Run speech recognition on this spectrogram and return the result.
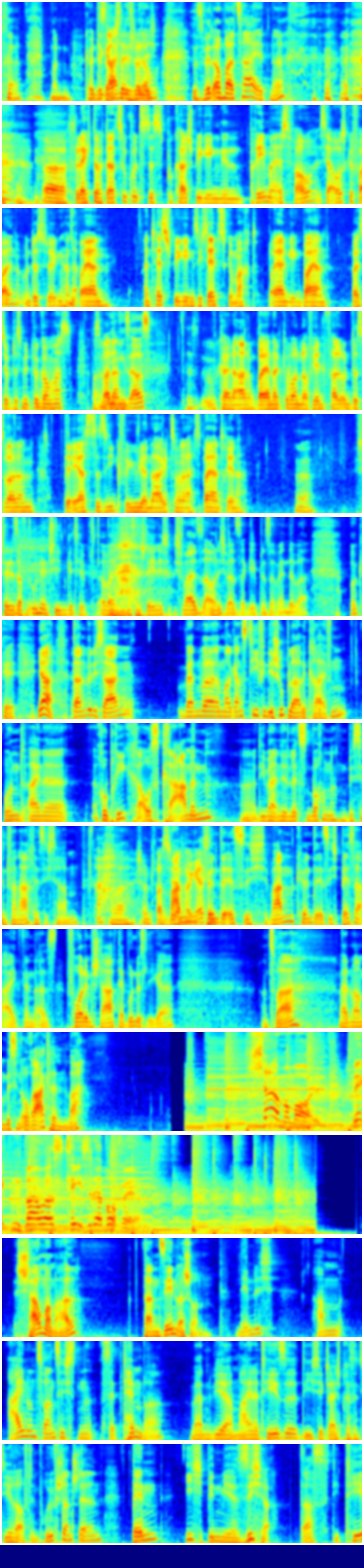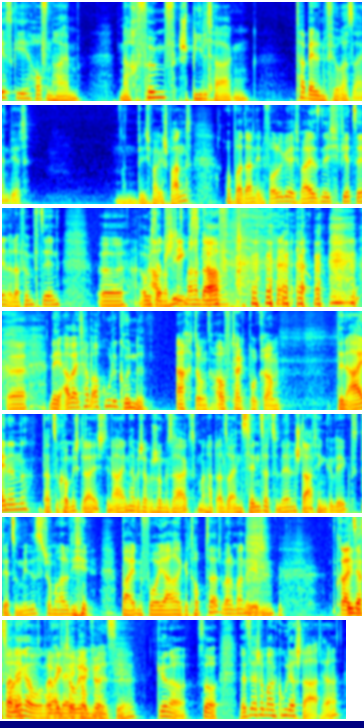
Man könnte Das sagen, es wird, auch, es wird auch mal Zeit, ne? Äh, vielleicht noch dazu kurz, das Pokalspiel gegen den Bremer SV ist ja ausgefallen und deswegen hat Ja. Bayern ein Testspiel gegen sich selbst gemacht. Bayern gegen Bayern. Ich weiß nicht, ob du das mitbekommen hast. Das war wie dann, aus? Das, keine Ahnung, Bayern hat gewonnen auf jeden Fall und das war dann der erste Sieg für Julian Nagelsmann als Bayern-Trainer. Ja. Ich hätte jetzt auf ein Unentschieden getippt, aber ich muss gestehen, ich, ich weiß es auch nicht, was das Ergebnis am Ende war. Okay. Ja, dann würde ich sagen, werden wir mal ganz tief in die Schublade greifen und eine Rubrik rauskramen, die wir in den letzten Wochen ein bisschen vernachlässigt haben. Ach, Aber schon fast wieder wann vergessen. könnte es sich, wann könnte es sich besser eignen als vor dem Start der Bundesliga? Und zwar werden wir ein bisschen orakeln, wa? Schauen wir mal. Beckenbauers These der Woche. Schauen wir mal, dann sehen wir schon. Nämlich am 21. September werden wir meine These, die ich dir gleich präsentiere, auf den Prüfstand stellen. Denn ich bin mir sicher, dass die TSG Hoffenheim nach fünf Spieltagen Tabellenführer sein wird. Und dann bin ich mal gespannt, ob wir dann in Folge, ich weiß nicht, 14 oder 15, äh, ob ich da noch mitmachen darf. äh, nee, aber ich habe auch gute Gründe. Achtung, Auftaktprogramm. Den einen, dazu komme ich gleich, den einen habe ich aber schon gesagt, man hat also einen sensationellen Start hingelegt, der zumindest schon mal die beiden Vorjahre getoppt hat, weil man eben 13 in der Verlängerung bei Viktoria Köln. ist. Ja. Genau. So, das ist ja schon mal ein guter Start, ja.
